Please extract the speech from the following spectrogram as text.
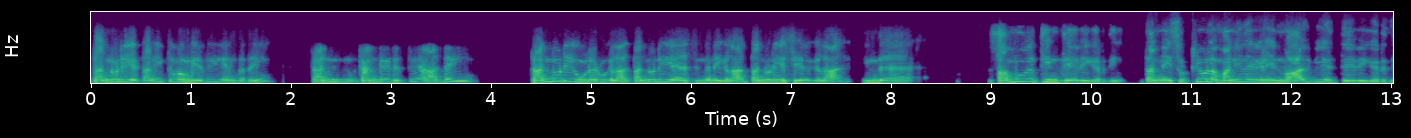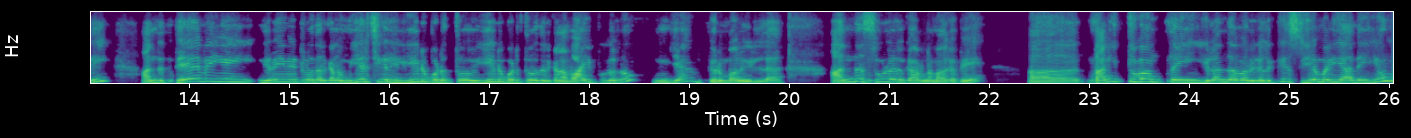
தன்னுடைய தனித்துவம் எது என்பதை கண் கண்டெடுத்து அதை தன்னுடைய உணர்வுகளால் தன்னுடைய சிந்தனைகளால் தன்னுடைய செயல்களால் இந்த சமூகத்தின் தேவை கருதி தன்னை சுற்றியுள்ள மனிதர்களின் வாழ்வியல் தேவை கருதி அந்த தேவையை நிறைவேற்றுவதற்கான முயற்சிகளில் ஈடுபடுத்து ஈடுபடுத்துவதற்கான வாய்ப்புகளும் இங்க பெரும்பாலும் இல்லை. அந்த சூழல் காரணமாகவே ஆஹ் தனித்துவத்தை இழந்தவர்களுக்கு சுயமரியாதையும்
